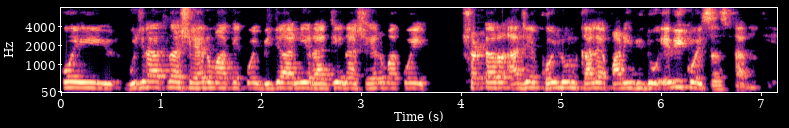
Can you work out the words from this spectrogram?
કોઈ ગુજરાતના શહેરમાં કે કોઈ બીજા અન્ય રાજ્યના શહેરમાં કોઈ શટર આજે ખોયલું કાલે પાડી દીધું એવી કોઈ સંસ્થા નથી.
